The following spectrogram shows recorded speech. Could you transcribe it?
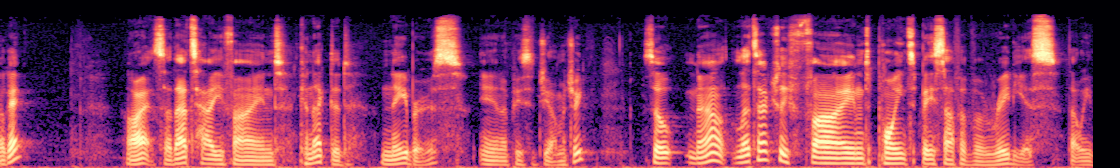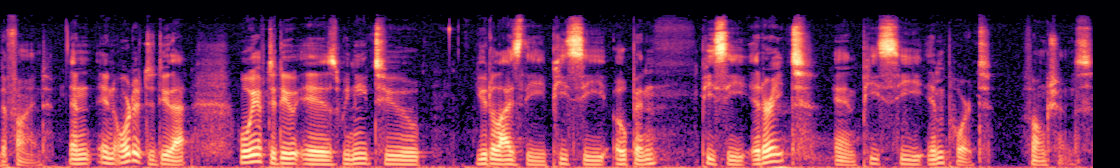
Okay? All right, so that's how you find connected neighbors in a piece of geometry. So now let's actually find points based off of a radius that we defined. And in order to do that, what we have to do is we need to utilize the PC open, PC iterate, and PC import functions.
